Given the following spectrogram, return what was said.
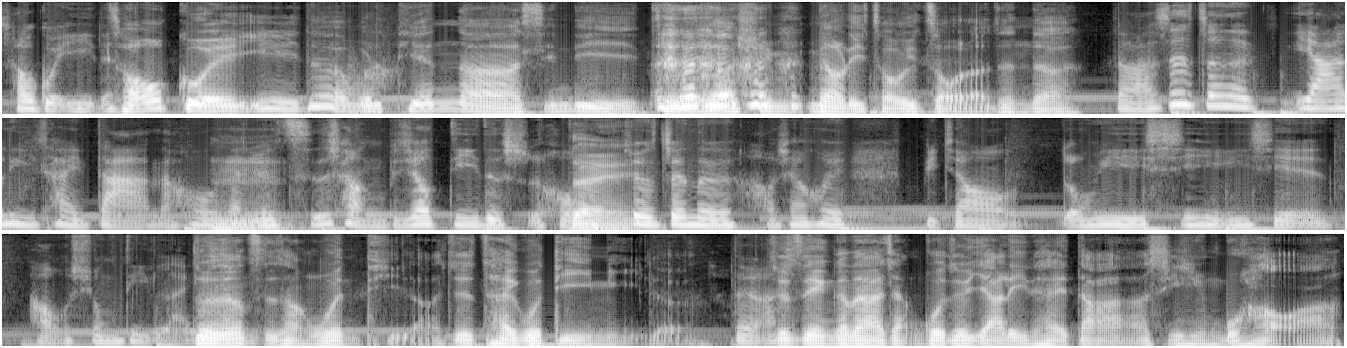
超诡异的，超诡异的！我的天哪，心里真的要去庙里走一走了，真的。对啊，是真的压力太大，然后感觉磁场比较低的时候，嗯、对，就真的好像会比较容易吸引一些好兄弟来。对，那个磁场问题啦，就是太过低迷了。对啊，就之前跟大家讲过，就压力太大啊，心情不好啊，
